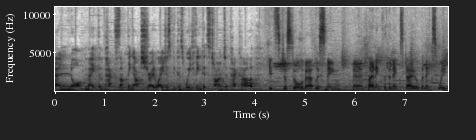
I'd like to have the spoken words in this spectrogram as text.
and not make them pack something up straight away just because we think it's time to pack up. It's just all about listening and planning for the next day or the next week.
